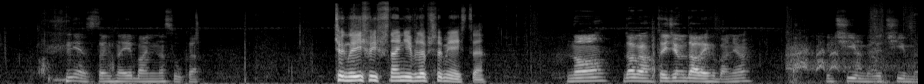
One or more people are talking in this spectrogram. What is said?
Nie, zostań najebani na sukę. Ciągnęliśmy ich przynajmniej w lepsze miejsce. No, dobra, to idziemy dalej chyba, nie? Lecimy, lecimy.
